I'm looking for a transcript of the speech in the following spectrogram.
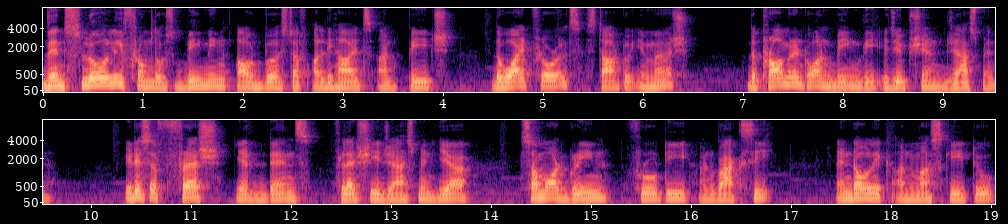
Then slowly from those beaming outbursts of aldehydes and peach, the white florals start to emerge, the prominent one being the Egyptian jasmine. It is a fresh yet dense, fleshy jasmine here, somewhat green, fruity and waxy, indolic and musky too.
